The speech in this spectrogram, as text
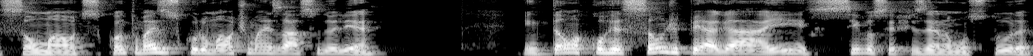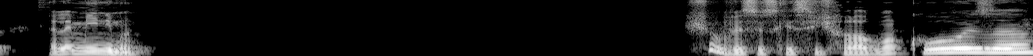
são maltes. Quanto mais escuro o malte, mais ácido ele é. Então a correção de pH aí, se você fizer na mostura, ela é mínima. Deixa eu ver se eu esqueci de falar alguma coisa.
